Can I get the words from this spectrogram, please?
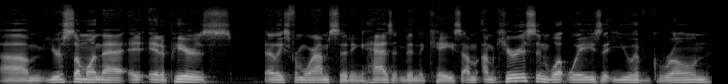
um, you're someone that it, it, appears, at least from where I'm sitting, hasn't been the case. I'm, I'm curious in what ways that you have grown,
